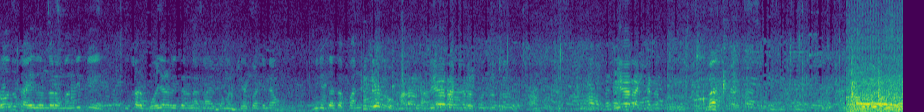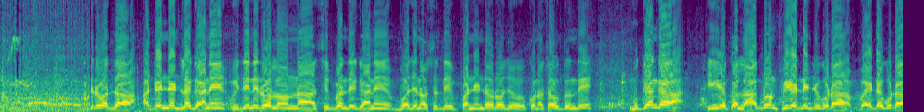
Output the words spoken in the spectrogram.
రోజుకు ఐదు వందల మందికి ఇక్కడ భోజన వితరణ కార్యక్రమం చేపట్టినాం. ఇది గత పన్నెండు వద్ద అటెండెంట్లకు కానీ విధి నిర్వహణలో ఉన్న సిబ్బంది కానీ భోజన వసతి పన్నెండవ రోజు కొనసాగుతుంది. ముఖ్యంగా ఈ యొక్క లాక్డౌన్ పీరియడ్ నుంచి కూడా బయట కూడా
